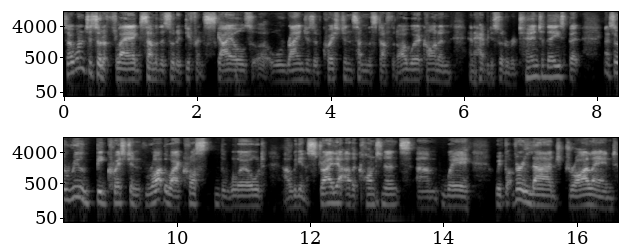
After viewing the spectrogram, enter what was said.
So I wanted to sort of flag some of the sort of different scales uh, or ranges of questions, some of the stuff that I work on and, and happy to sort of return to these. But you know, so a real big question right the way across the world, uh, within Australia, other continents, um, where we've got very large dryland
